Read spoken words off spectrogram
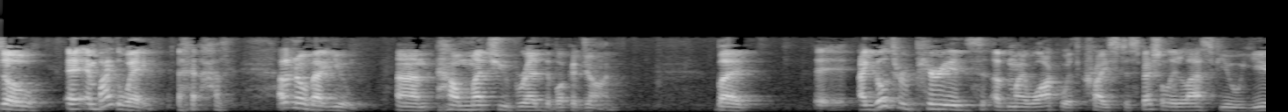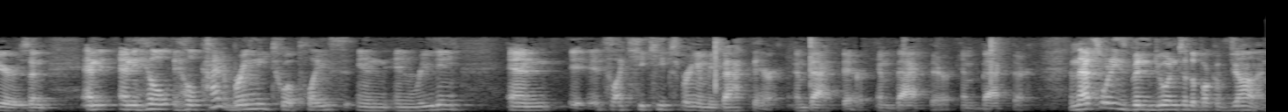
So, and by the way, I don't know about you, um, how much you've read the book of John, but uh, I go through periods of my walk with Christ, especially the last few years, and and and he'll he'll kind of bring me to a place in in reading, and it's like he keeps bringing me back there and back there and back there and back there, and that's what he's been doing to the book of John.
